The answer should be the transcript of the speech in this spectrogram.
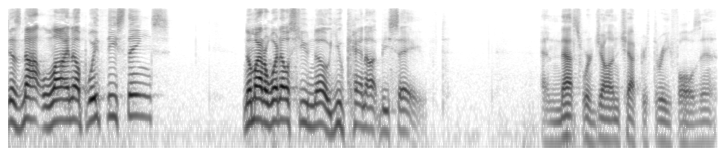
does not line up with these things, no matter what else you know, you cannot be saved. And that's where John chapter 3 falls in.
